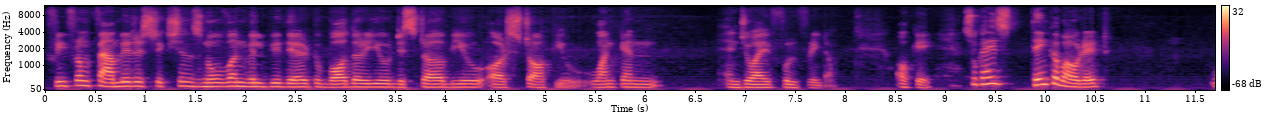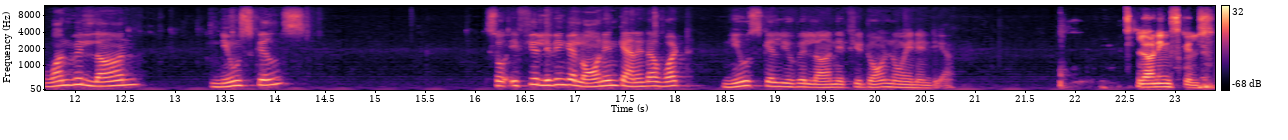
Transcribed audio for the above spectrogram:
Free from family restrictions no one will be there to bother you disturb you or stop you. One can enjoy full freedom. Okay. So guys think about it. One will learn new skills. So if you're living alone in canada what new skill you will learn if you don't know in india learning skills.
